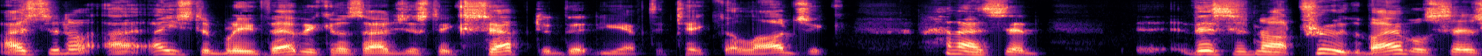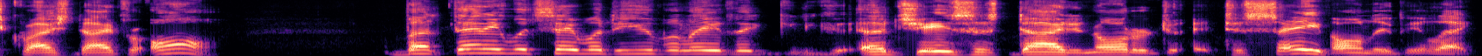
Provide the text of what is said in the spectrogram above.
I said, oh, I, used to believe that because I just accepted that you have to take the logic. And I said, this is not true. The Bible says Christ died for all. But then he would say, Well, do you believe that uh, Jesus died in order to, to save only the elect?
